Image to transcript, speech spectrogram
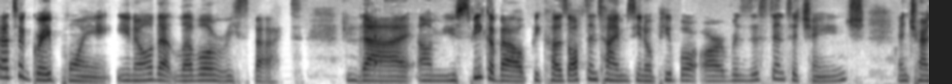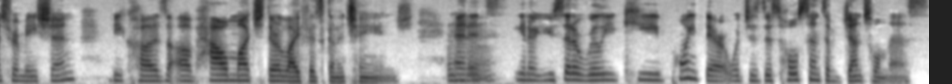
That's a great point. You know, that level of respect that um, you speak about because oftentimes, you know, people are resistant to change and transformation because of how much their life is going to change. Mm-hmm. And it's, you know, you said a really key point there, which is this whole sense of gentleness.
